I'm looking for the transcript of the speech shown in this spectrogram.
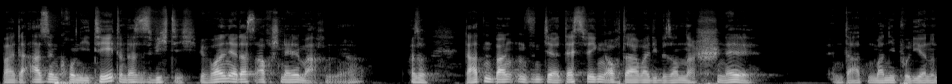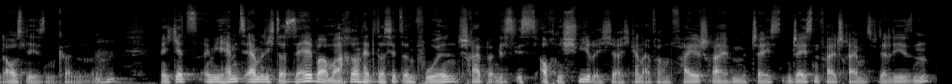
bei der Asynchronität und das ist wichtig. Wir wollen ja das auch schnell machen, ja. Also Datenbanken sind ja deswegen auch da, weil die besonders schnell Daten manipulieren und auslesen können. Mhm. Wenn ich jetzt irgendwie hemdsärmelig das selber mache und hätte das jetzt empfohlen, schreibe, das ist auch nicht schwierig, ja. Ich kann einfach einen File schreiben mit JSON, einen JSON-File schreiben und es wieder lesen.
